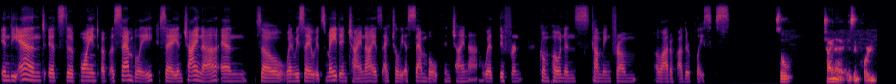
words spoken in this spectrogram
in the end, it's the point of assembly, say in China. And so, when we say it's made in China, it's actually assembled in China with different components coming from a lot of other places. So, China is important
